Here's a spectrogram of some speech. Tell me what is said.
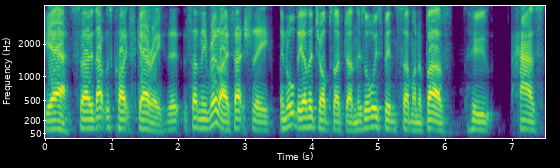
Yeah, so that was quite scary. Suddenly realized actually, in all the other jobs I've done, there's always been someone above who has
